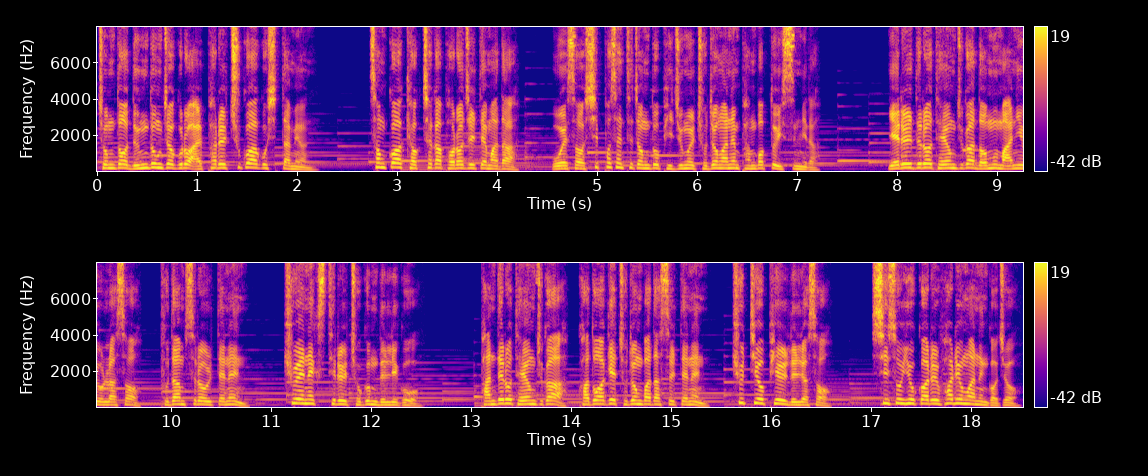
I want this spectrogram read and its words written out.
좀 더 능동적으로 알파를 추구하고 싶다면 성과 격차가 벌어질 때마다 5에서 10% 정도 비중을 조정하는 방법도 있습니다. 예를 들어 대형주가 너무 많이 올라서 부담스러울 때는 QNXT를 조금 늘리고 반대로 대형주가 과도하게 조정받았을 때는 QTOP를 늘려서 시소 효과를 활용하는 거죠.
